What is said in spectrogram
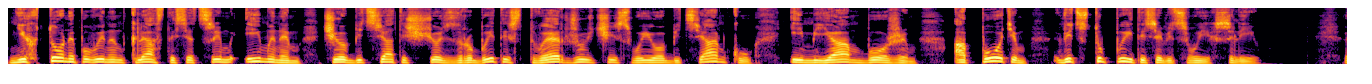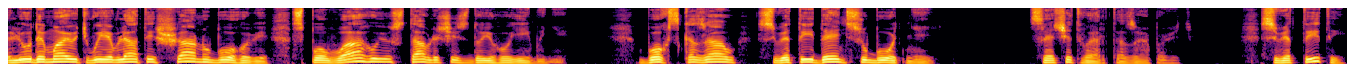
Ніхто не повинен клястися цим іменем чи обіцяти щось зробити, стверджуючи свою обіцянку ім'ям Божим, а потім відступитися від своїх слів. Люди мають виявляти шану Богові, з повагою ставлячись до Його імені. Бог сказав святий день суботній. Це четверта заповідь. Святити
